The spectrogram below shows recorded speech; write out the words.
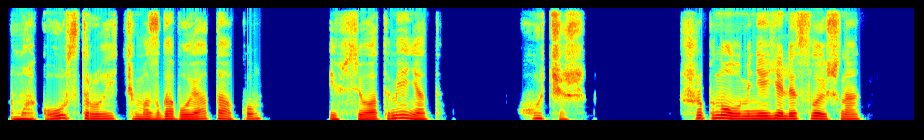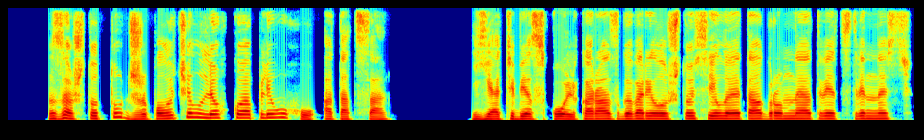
Могу устроить мозговую атаку, и все отменят. Хочешь? Шепнул мне еле слышно за что тут же получил легкую оплеуху от отца. «Я тебе сколько раз говорил, что сила — это огромная ответственность?»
